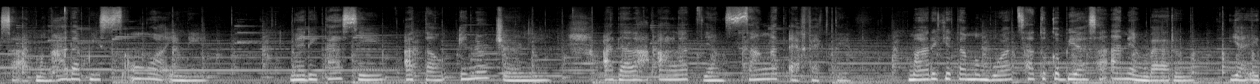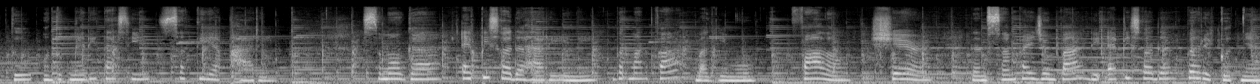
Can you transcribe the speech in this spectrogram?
saat menghadapi semua ini. Meditasi atau inner journey adalah alat yang sangat efektif. Mari kita membuat satu kebiasaan yang baru, yaitu untuk meditasi setiap hari. Semoga episode hari ini bermanfaat bagimu. Follow, share, dan sampai jumpa di episode berikutnya.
